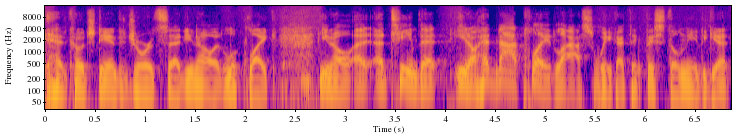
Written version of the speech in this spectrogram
head coach Dan DeGeorge said, you know, it looked like, you know, a, a team that you know had not played last week. I think they still need to get,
